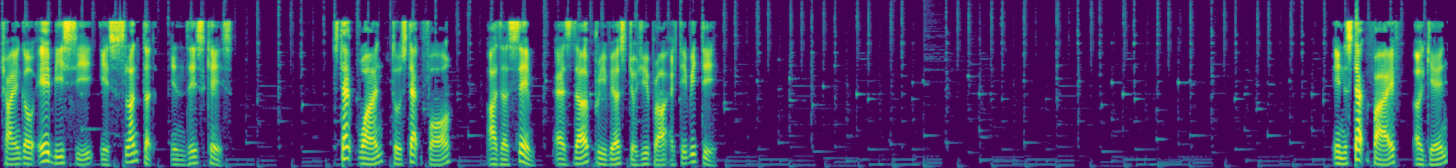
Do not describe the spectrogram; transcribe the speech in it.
triangle ABC is slanted in this case. Step 1 to step 4 are the same as the previous GeoGebra activity. In step 5, again,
